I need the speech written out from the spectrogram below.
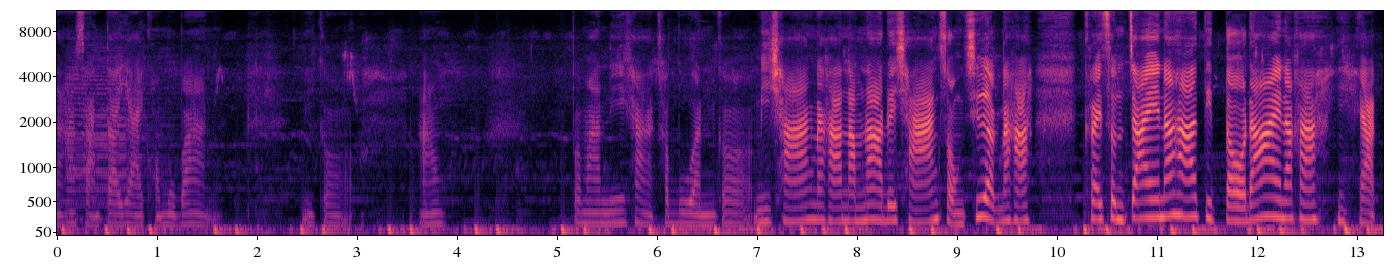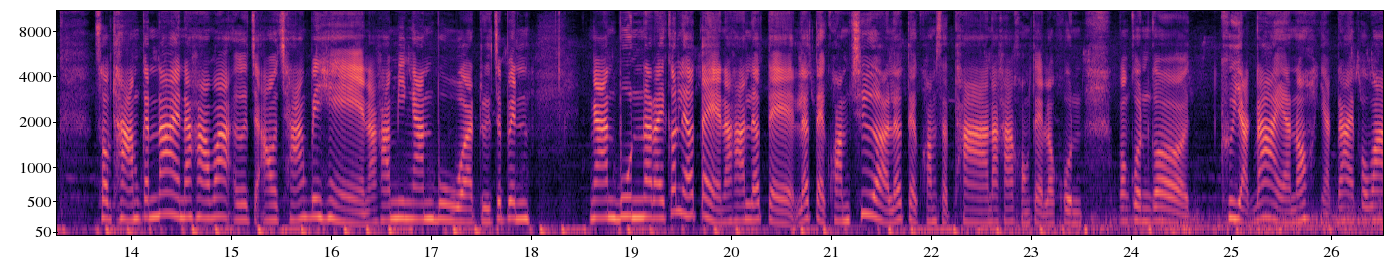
นะคะศาลตายายของหมู่บ้าน นี่ก็เอาประมาณนี้ค่ะ ขบวนก็มีช้างนะคะนำหน้าด้วยช้างสองเชือกนะคะ ใครสนใจนะคะ ติดต่อได้นะคะ อยากสอบถามกันได้นะคะ ว่าเออจะเอาช้างไปแห่นะคะ มีงานบวชหรือจะเป็น งานบุญอะไรก็แล้วแต่นะคะ แล้วแต่แล้วแต่ความเชื่อแล้วแต่ความศรัทธานะคะ ของแต่ละคนบางคนก็คืออยากได้อะเนาะอยากได้เพราะว่า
